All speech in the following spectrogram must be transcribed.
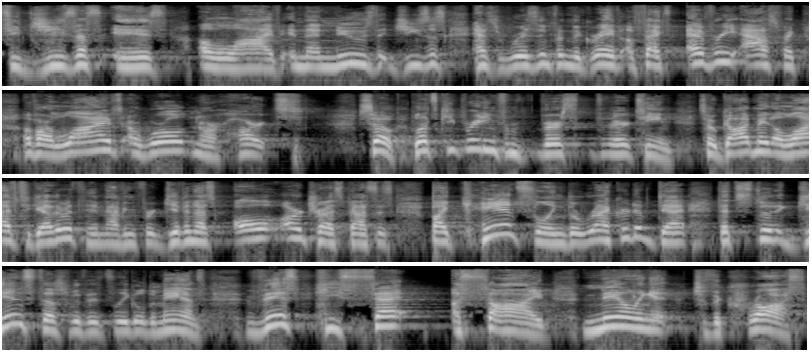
See, Jesus is alive. And the news that Jesus has risen from the grave affects every aspect of our lives, our world, and our hearts. So let's keep reading from verse 13. So God made alive together with him, having forgiven us all our trespasses by canceling the record of debt that stood against us with its legal demands. This he set aside, nailing it to the cross.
